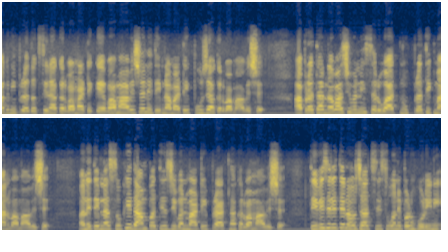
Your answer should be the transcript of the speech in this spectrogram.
આગની પ્રદક્ષિણા કરવા માટે કહેવામાં આવે છે અને તેમના માટે પૂજા કરવામાં આવે છે. આ પ્રથા નવા જીવનની શરૂઆતનું પ્રતીક માનવામાં આવે છે અને તેમના સુખી દાંપત્ય જીવન માટે પ્રાર્થના કરવામાં આવે છે. તેવી જ રીતે નવજાત શિશુઓને પણ હોળીની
